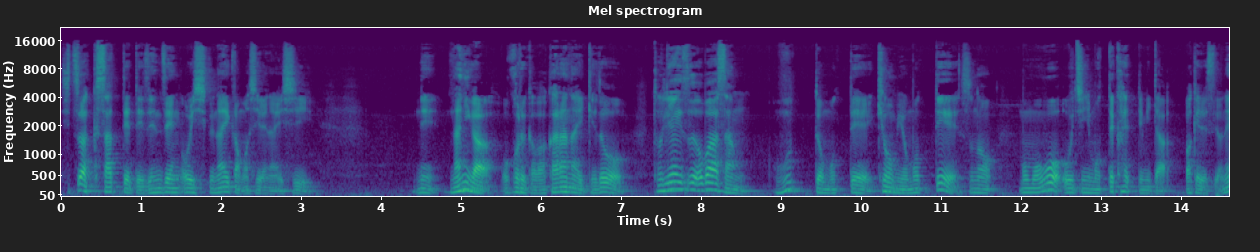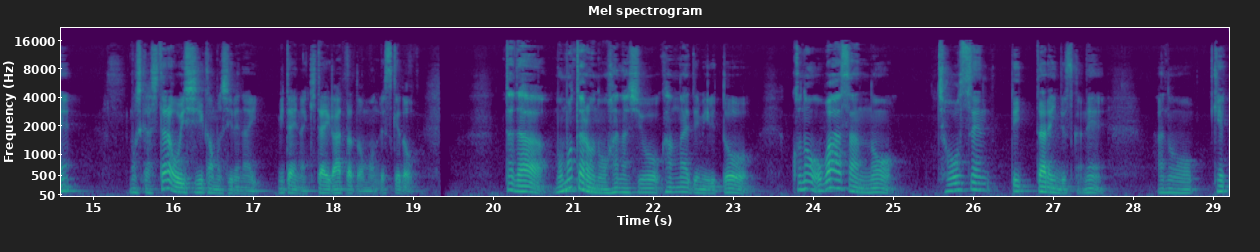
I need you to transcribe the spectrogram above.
実は腐ってて全然美味しくないかもしれないしね何が起こるかわからないけどとりあえずおばあさんおって思って興味を持ってその桃をお家に持って帰ってみたわけですよねもしかしたら美味しいかもしれないみたいな期待があったと思うんですけどただ桃太郎のお話を考えてみるとこのおばあさんの挑戦って言ったらいいんですかね。あの、結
